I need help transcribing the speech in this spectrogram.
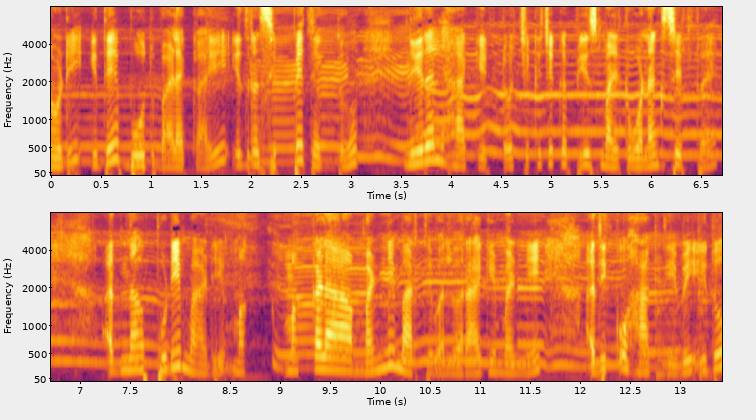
ನೋಡಿ, ಇದೇ ಬೂದು ಬಾಳೆಕಾಯಿ ಇದರ ಸಿಪ್ಪೆ ತೆಗೆದು ನೀರಲ್ಲಿ ಹಾಕಿಟ್ಟು ಚಿಕ್ಕ ಚಿಕ್ಕ ಪೀಸ್ ಮಾಡಿಟ್ಟು ಒಣಗಿಸಿಟ್ರೆ ಅದನ್ನ ಪುಡಿ ಮಾಡಿ ಮಕ್, ಮಕ್ಕಳ ಮಣ್ಣಿ ಮಾರ್ತೀವಲ್ವ, ರಾಗಿ ಮಣ್ಣಿ? ಅದಕ್ಕೂ ಹಾಕ್ತೀವಿ. ಇದು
